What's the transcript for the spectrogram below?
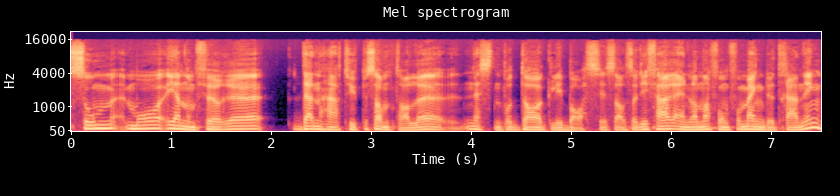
som må gjennomføre denne type samtale nesten på daglig basis. Altså De får en eller annen form for mengdetrening.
